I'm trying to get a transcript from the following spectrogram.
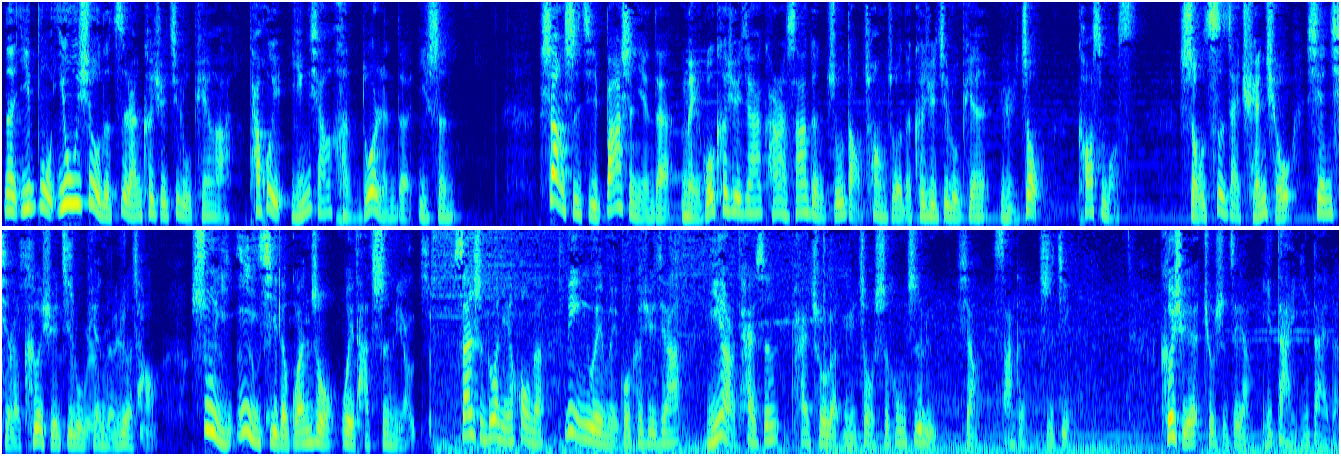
那一部优秀的自然科学纪录片啊，它会影响很多人的一生。上世纪八十年代，美国科学家卡尔萨根主导创作的科学纪录片《宇宙》（Cosmos） 首次在全球掀起了科学纪录片的热潮，数以亿计的观众为他痴迷。三十多年后呢，另一位美国科学家尼尔·泰森拍出了《宇宙时空之旅》，向萨根致敬。科学就是这样一代一代的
